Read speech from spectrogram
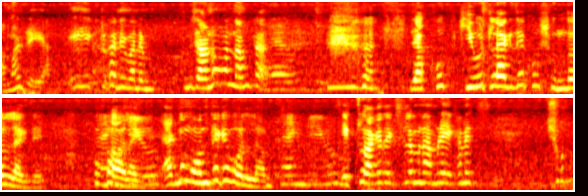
আমার রেয়া। এই একটুখানি মানে তুমি জানো আমার নামটা? যা খুব কিউট লাগছে খুব সুন্দর লাগছে। খুব ভালো লাগছে একদম মন থেকে বললাম। একটু আগে দেখছিলাম মানে আমরা এখানে শুদ্ধ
